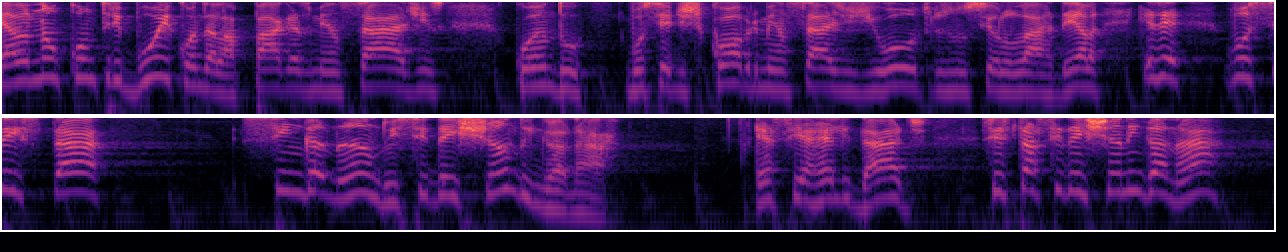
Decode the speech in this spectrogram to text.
ela não contribui quando ela paga as mensagens, quando você descobre mensagens de outros no celular dela. Quer dizer, você está se enganando e se deixando enganar. Essa é a realidade. Você está se deixando enganar.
